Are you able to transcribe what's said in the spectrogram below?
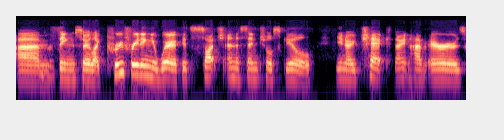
um, things. So, like proofreading your work, it's such an essential skill. You know, check, don't have errors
